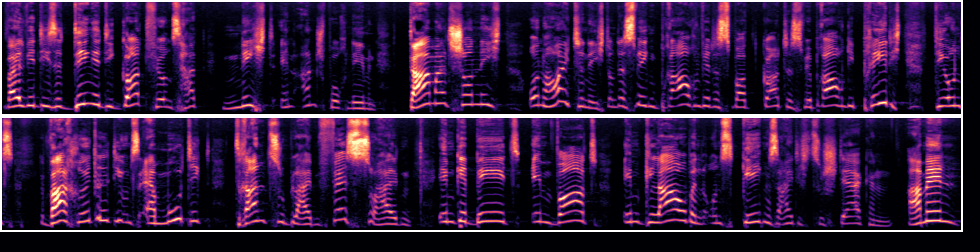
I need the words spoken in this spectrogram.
weil wir diese Dinge, die Gott für uns hat, nicht in Anspruch nehmen. Damals schon nicht und heute nicht. Und deswegen brauchen wir das Wort Gottes. Wir brauchen die Predigt, die uns wachrüttelt, die uns ermutigt, dran zu bleiben, festzuhalten, im Gebet, im Wort, im Glauben uns gegenseitig zu stärken. Amen.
